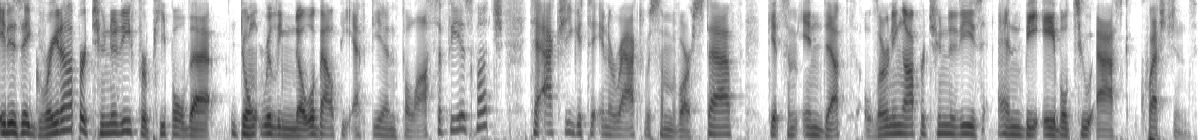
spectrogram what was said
It is a great opportunity for people that don't really know about the FDN philosophy as much to actually get to interact with some of our staff, get some in depth learning opportunities and be able to ask questions.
